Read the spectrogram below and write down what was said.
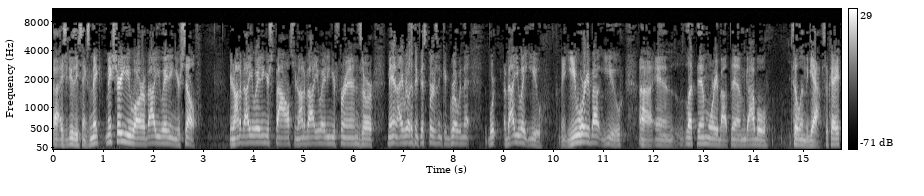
uh, as you do these things. Make, make sure you are evaluating yourself. You're not evaluating your spouse. You're not evaluating your friends or, man, I really think this person could grow in that. Evaluate you. I mean, you worry about you, uh, and let them worry about them. God will fill in the gaps, okay?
